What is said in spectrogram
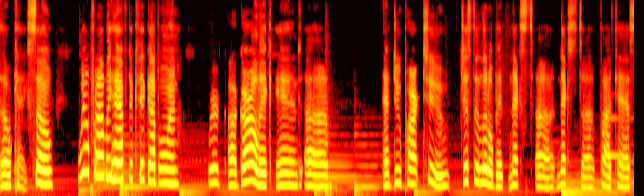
Okay, so we'll probably have to pick up on we're uh, garlic and um, and do part two just a little bit next uh, next uh, podcast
